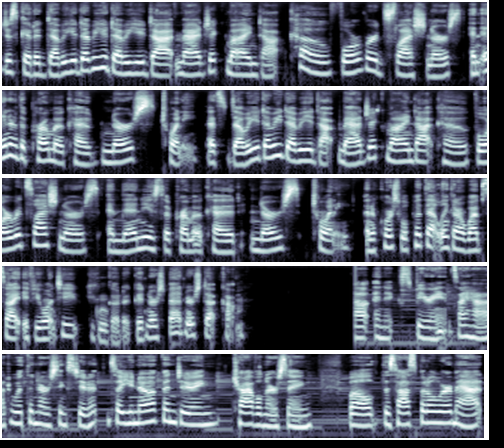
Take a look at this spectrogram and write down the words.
Just go to www.magicmind.co forward slash nurse and enter the promo code nurse20. That's www.magicmind.co forward slash nurse and then use the promo code nurse20. And of course, we'll put that link on our website. If you want to, you can go to goodnursebadnurse.com. about uh, an experience I had with a nursing student. So, you know, I've been doing travel nursing. Well, this hospital where I'm at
